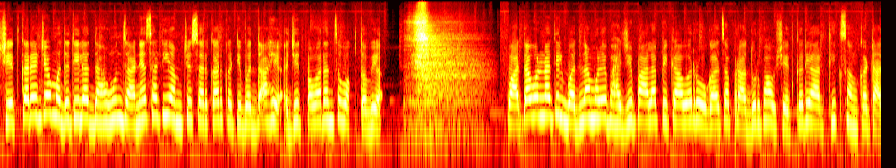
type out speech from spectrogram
शेतकऱ्यांच्या मदतीला धावून जाण्यासाठी आमचे सरकार कटिबद्ध आहे अजित पवारांचं वक्तव्य. वातावरणातील बदलामुळे भाजीपाला पिकावर रोगाचा प्रादुर्भाव शेतकरी आर्थिक संकटात.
